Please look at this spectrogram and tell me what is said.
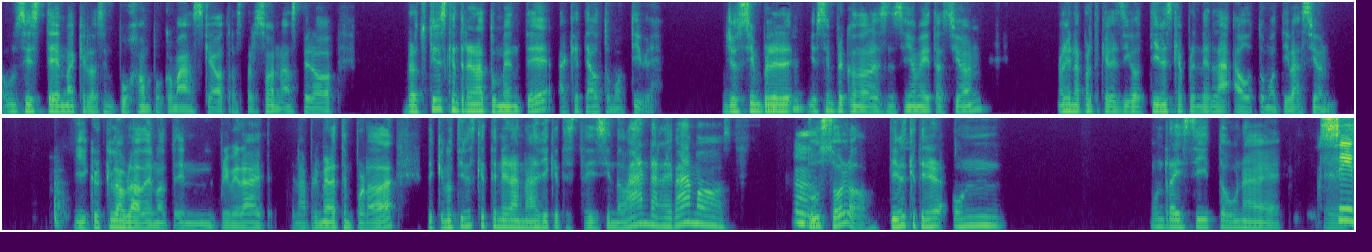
un sistema que los empuja un poco más que a otras personas, pero, pero tú tienes que entrenar a tu mente a que te automotive. Yo siempre, Ujú, yo siempre cuando les enseño meditación, hay una parte que les digo, tienes que aprender la automotivación. Y creo que lo he hablado en, en primera, en la primera temporada, de que no tienes que tener a nadie que te esté diciendo, ándale, vamos, tú mm. solo. Tienes que tener un, un reycito, una eh, Sí,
